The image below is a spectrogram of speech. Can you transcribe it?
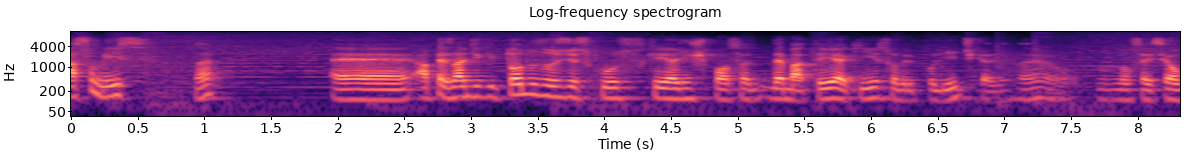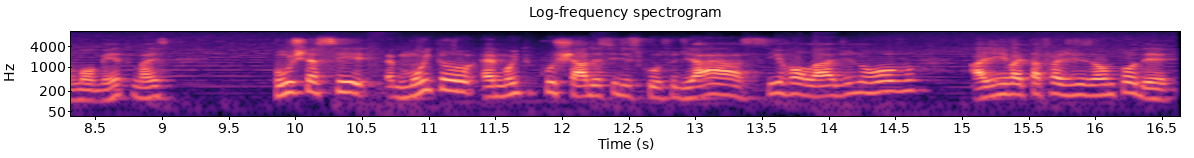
assumisse, né? É, apesar de que todos os discursos que a gente possa debater aqui sobre política, né, não sei se é o momento, mas puxa-se é muito é muito puxado esse discurso de ah se rolar de novo a gente vai estar tá fragilizando o poder.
